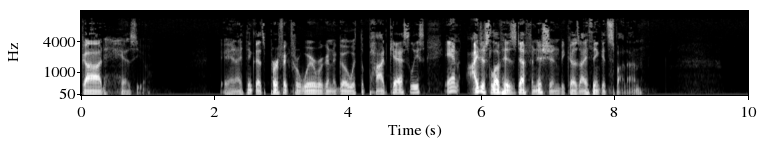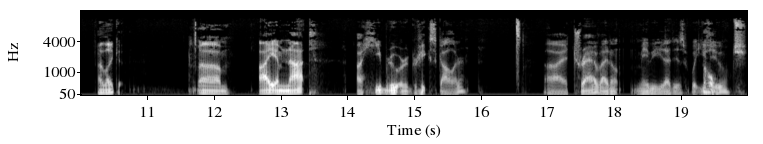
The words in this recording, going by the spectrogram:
God has you. And I think that's perfect for where we're going to go with the podcast, at least. And I just love his definition because I think it's spot on. I like it. Um, I am not a Hebrew or Greek scholar. Uh, Trav, I don't. Maybe that is what you do. ch-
